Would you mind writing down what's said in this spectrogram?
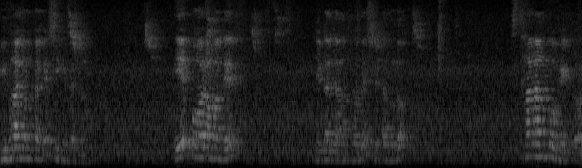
বিভাজনটাকে শিখে ফেললাম। এরপর আমাদের যেটা জানতে হবে সেটা হলো স্থানাঙ্ক ভেক্টর।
